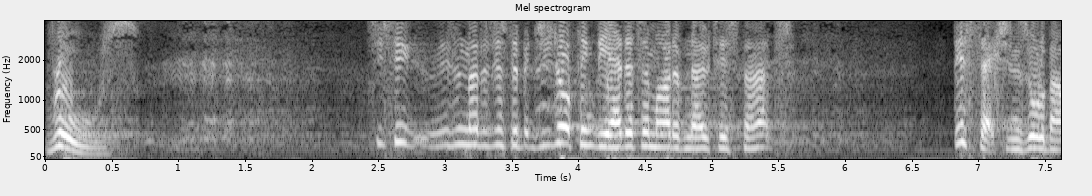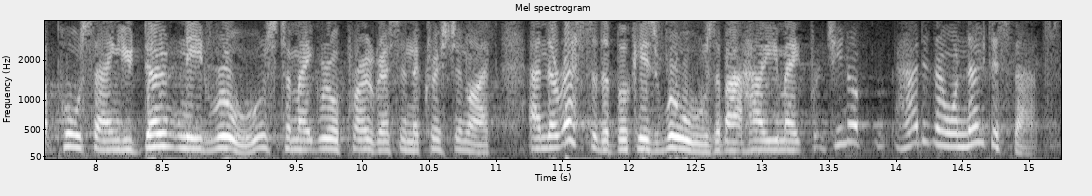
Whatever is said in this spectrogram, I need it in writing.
rules. Do you see, isn't that just a bit, do you not think the editor might have noticed that? This section is all about Paul saying you don't need rules to make real progress in the Christian life. And the rest of the book is rules about how you make, do you not, how did no one notice that?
